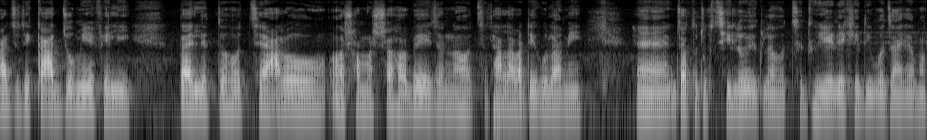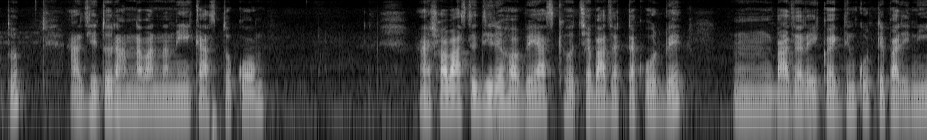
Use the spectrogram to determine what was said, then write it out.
আর যদি কাজ জমিয়ে ফেলি, তাইলে তো হচ্ছে আরও সমস্যা হবে। এই জন্য হচ্ছে থালাবাটিগুলো আমি যতটুকু ছিল এগুলো হচ্ছে ধুয়ে রেখে দিব জায়গা মতো। আর যেহেতু রান্না বান্না নিয়ে কাজ তো কম সব আস্তে ধীরে হবে। আজকে হচ্ছে বাজারটা করবে। বাজারে এই কয়েকদিন করতে পারিনি।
